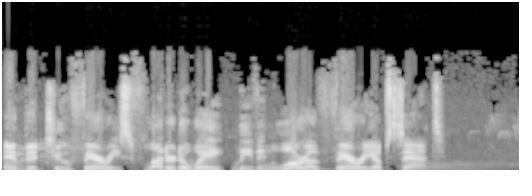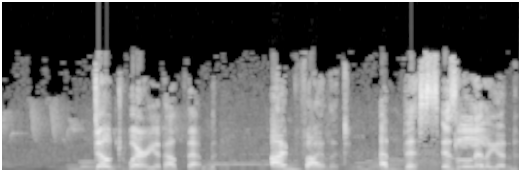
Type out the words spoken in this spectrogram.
And the two fairies fluttered away, leaving Laura very upset. Don't worry about them. I'm Violet, and this is Lillian.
